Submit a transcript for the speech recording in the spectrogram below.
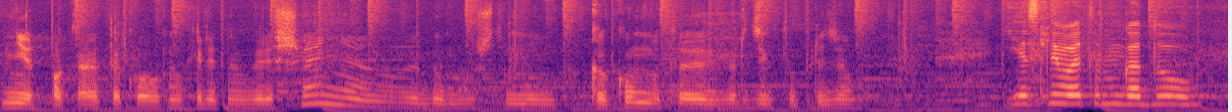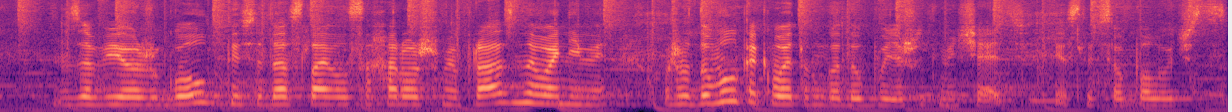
нет пока такого конкретного решения, но я думаю, что мы к какому-то вердикту придем. Если в этом году забьешь гол, ты всегда славился хорошими празднованиями. Уже думал, как в этом году будешь отмечать, если все получится?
